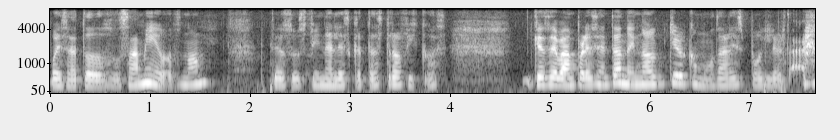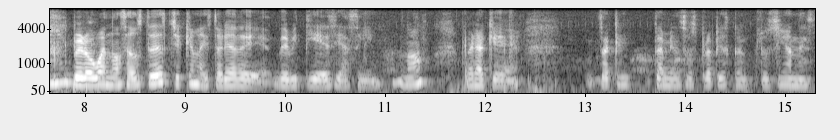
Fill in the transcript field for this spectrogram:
pues a todos sus amigos, ¿no? De sus finales catastróficos que se van presentando. Y no quiero como dar spoilers, pero bueno, o sea, ustedes chequen la historia de, de BTS y así, ¿no? Para que saquen también sus propias conclusiones.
